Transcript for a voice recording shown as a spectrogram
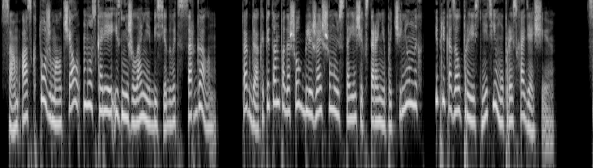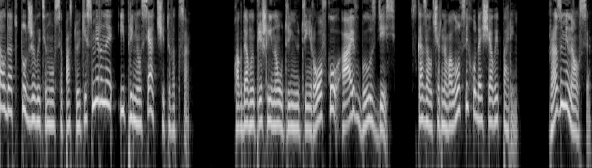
Сам Аск тоже молчал, но скорее из нежелания беседовать с Саргалом. Тогда капитан подошел к ближайшему из стоящих в стороне подчиненных и приказал прояснить ему происходящее. Солдат тут же вытянулся по стойке смирно и принялся отчитываться. «Когда мы пришли на утреннюю тренировку, Айв был здесь», сказал черноволосый худощавый парень. Разминался.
